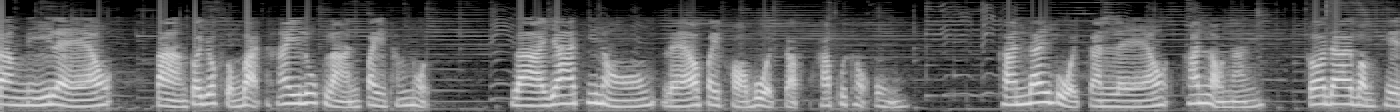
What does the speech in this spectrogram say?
ดังนี้แล้ว ต่างก็ยกสมบัติให้ลูกหลานไปทั้งหมด ลาญาติพี่น้องแล้วไปขอบวชกับพระพุทธองค์คันได้บวชกันแล้ว ท่านเหล่านั้น ก็ได้บำเพ็ญ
